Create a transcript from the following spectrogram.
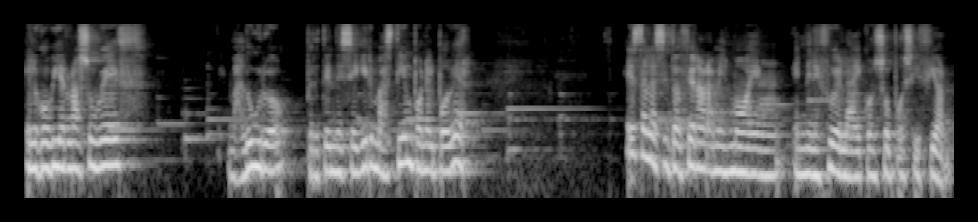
El gobierno, a su vez, Maduro, pretende seguir más tiempo en el poder. Esta es la situación ahora mismo en, Venezuela y con su oposición.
